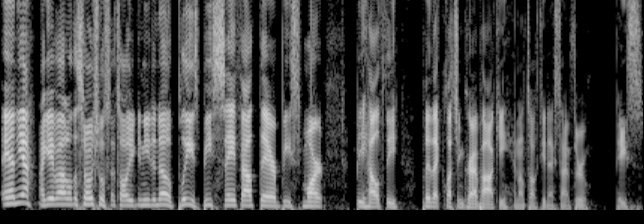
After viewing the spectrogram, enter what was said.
And yeah, I gave out all the socials. That's all you need to know. Please be safe out there. Be smart. Be healthy. Play that clutch and crab hockey. And I'll talk to you next time through. Peace.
